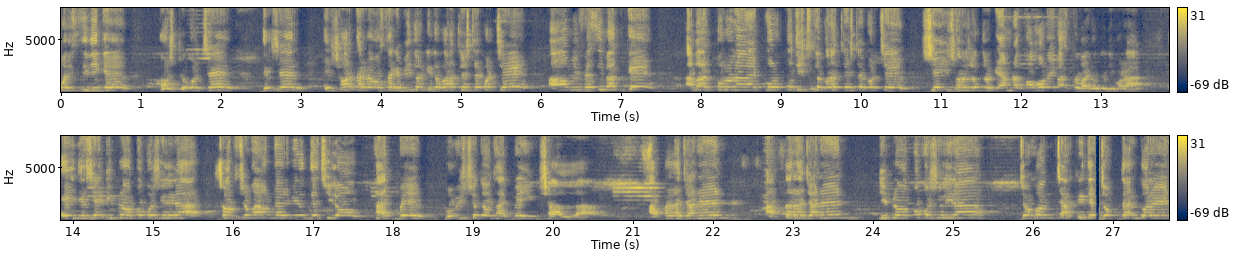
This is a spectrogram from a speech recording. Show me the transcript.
পরিস্থিতিকে কষ্ট করছে। দেশের এই সরকার ব্যবস্থাকে বিতর্কিত করার চেষ্টা করছে। আওয়ামী ফেসিবাদকে আবার পুনরায় প্রতিষ্ঠিত করার চেষ্টা করছে। সেই ষড়যন্ত্রকে আমরা কখনোই বাস্তবায়ন হতে দিব না। এই দেশের ডিপ্লোমা প্রকৌশলীরা সবসময় অন্যায়ের বিরুদ্ধে ছিল, থাকবে, ভবিষ্যতেও থাকবে ইনশাল্লাহ আপনারা জানেন আপনারা জানেন ডিপ্লোমা প্রকৌশলীরা যখন চাকরিতে যোগদান করেন,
